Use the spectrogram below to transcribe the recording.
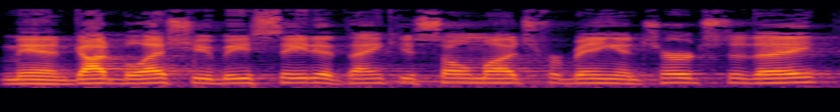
Amen. God bless you. Be seated. Thank you so much for being in church today.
